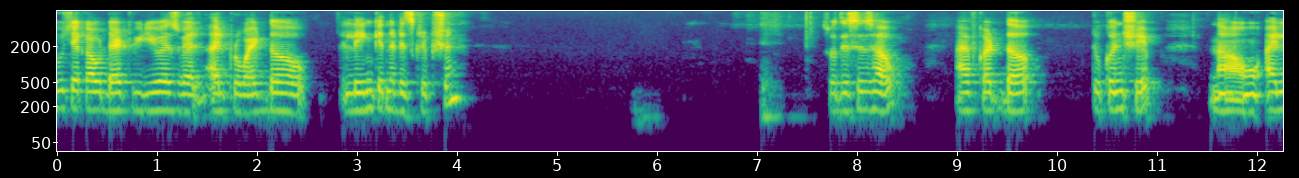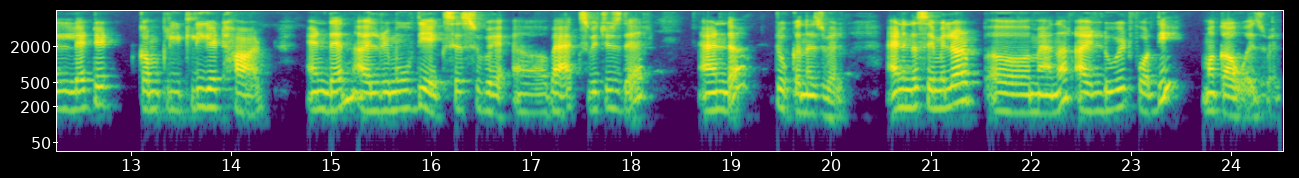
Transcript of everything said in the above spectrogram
do check out that video as well. I'll provide the link in the description. So this is how I've cut the toucan shape. Now I'll let it completely get hard and then I'll remove the excess uh, wax which is there and the toucan as well. And in the similar uh, manner, I'll do it for the Macaw as well.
